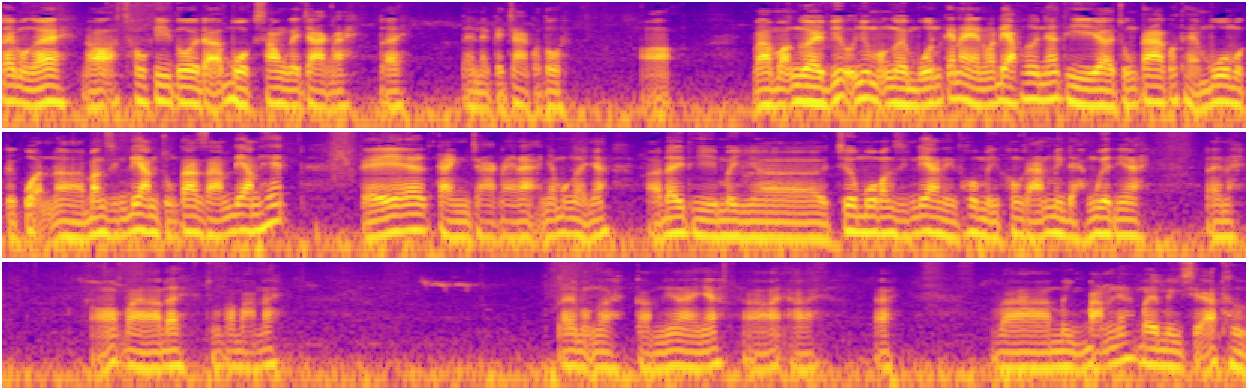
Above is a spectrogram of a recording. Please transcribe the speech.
Đây mọi người đó sau khi tôi đã buộc xong cái chạc này. Đây đây là cái chạc của tôi. Đó. Và mọi người ví dụ như mọi người muốn cái này nó đẹp hơn nhá thì ờ, chúng ta có thể mua một cái cuộn ờ, băng dính đen. Chúng ta dán đen hết cái cành chạc này lại nhá mọi người nhé ở đây thì mình ờ, chưa mua băng dính đen thì thôi mình không dán mình để nguyên như này. Đây này. Đó và đây chúng ta bắn đây. Đây mọi người cầm như này nhá. Đấy, đấy, đây. Và mình bắn nhé bây mình sẽ thử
